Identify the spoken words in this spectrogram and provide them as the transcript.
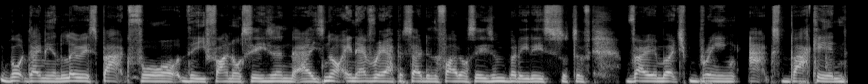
brought Damian Lewis back for the final season. Uh, he's not in every episode of the final season, but it is sort of very much bringing Axe back in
